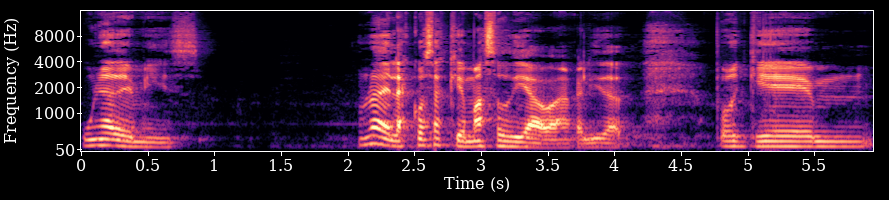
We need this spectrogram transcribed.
una de mis... Una de las cosas que más odiaba en realidad. Porque, mm,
